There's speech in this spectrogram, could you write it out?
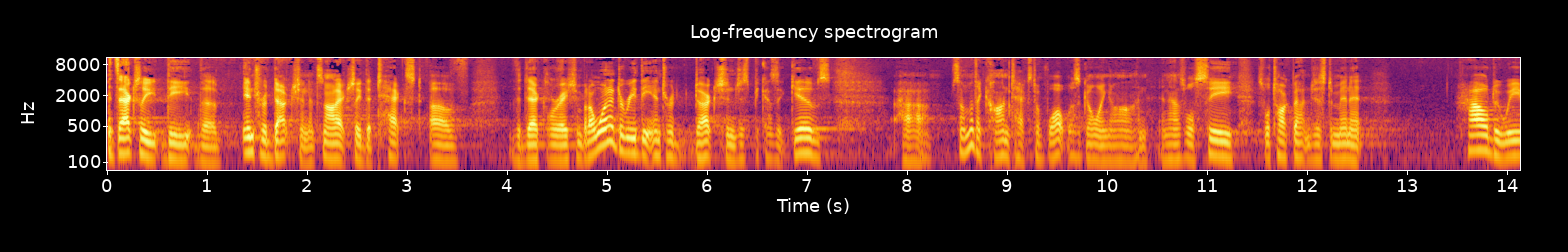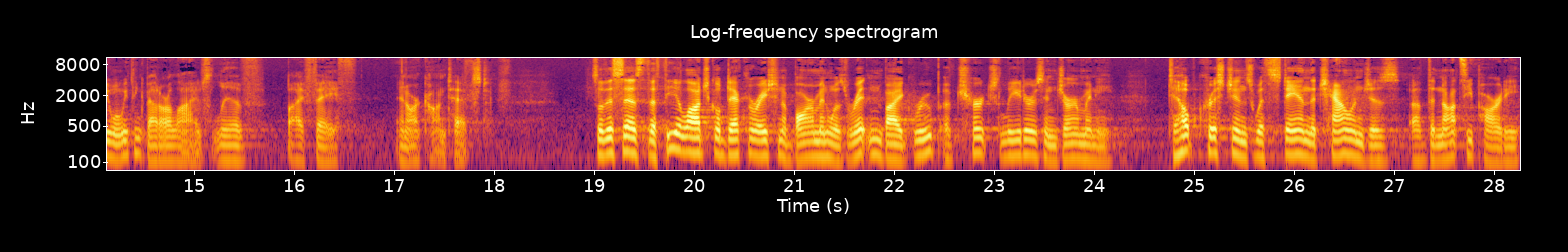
it's actually the, the introduction, it's not actually the text of the declaration, but I wanted to read the introduction just because it gives uh, some of the context of what was going on. And as we'll see, as we'll talk about in just a minute, how do we, when we think about our lives, live by faith in our context? So this says the Theological Declaration of Barmen was written by a group of church leaders in Germany to help Christians withstand the challenges of the Nazi Party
